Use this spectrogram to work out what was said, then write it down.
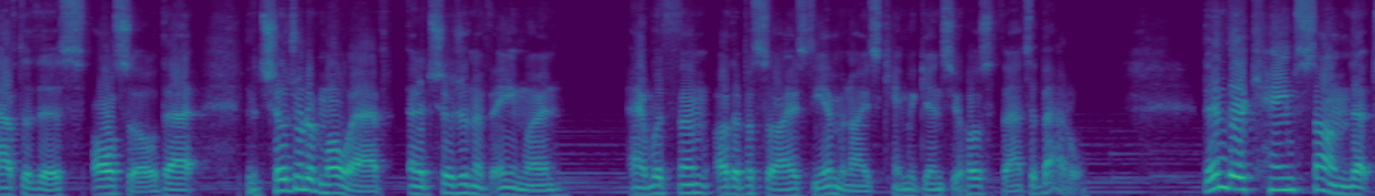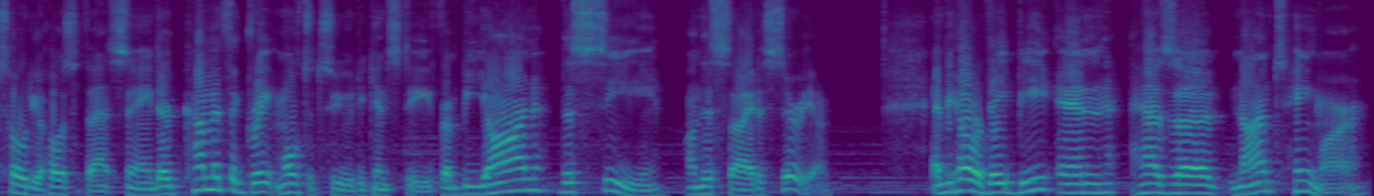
after this also that the children of Moab and the children of Ammon, and with them other besides the Ammonites, came against Jehoshaphat to battle. Then there came some that told Jehoshaphat, saying, There cometh a great multitude against thee from beyond the sea on this side of Syria. And behold, they be in Hazazon Tamar,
